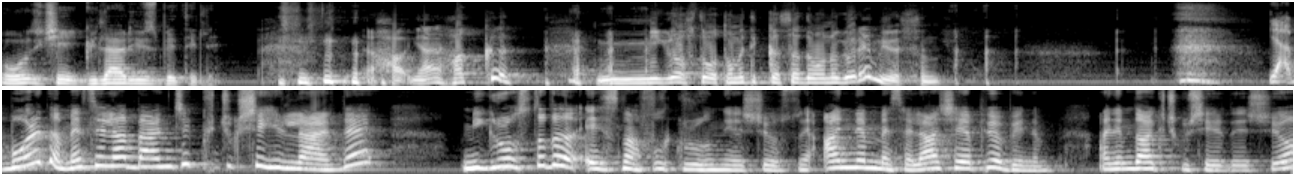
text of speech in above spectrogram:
O şey güler yüz bedeli. Ha- yani hakkı. Migros'ta otomatik kasada onu göremiyorsun. Ya bu arada mesela bence küçük şehirlerde Migros'ta da esnaflık ruhunu yaşıyorsun. Yani annem mesela şey yapıyor benim. Annem daha küçük bir şehirde yaşıyor.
